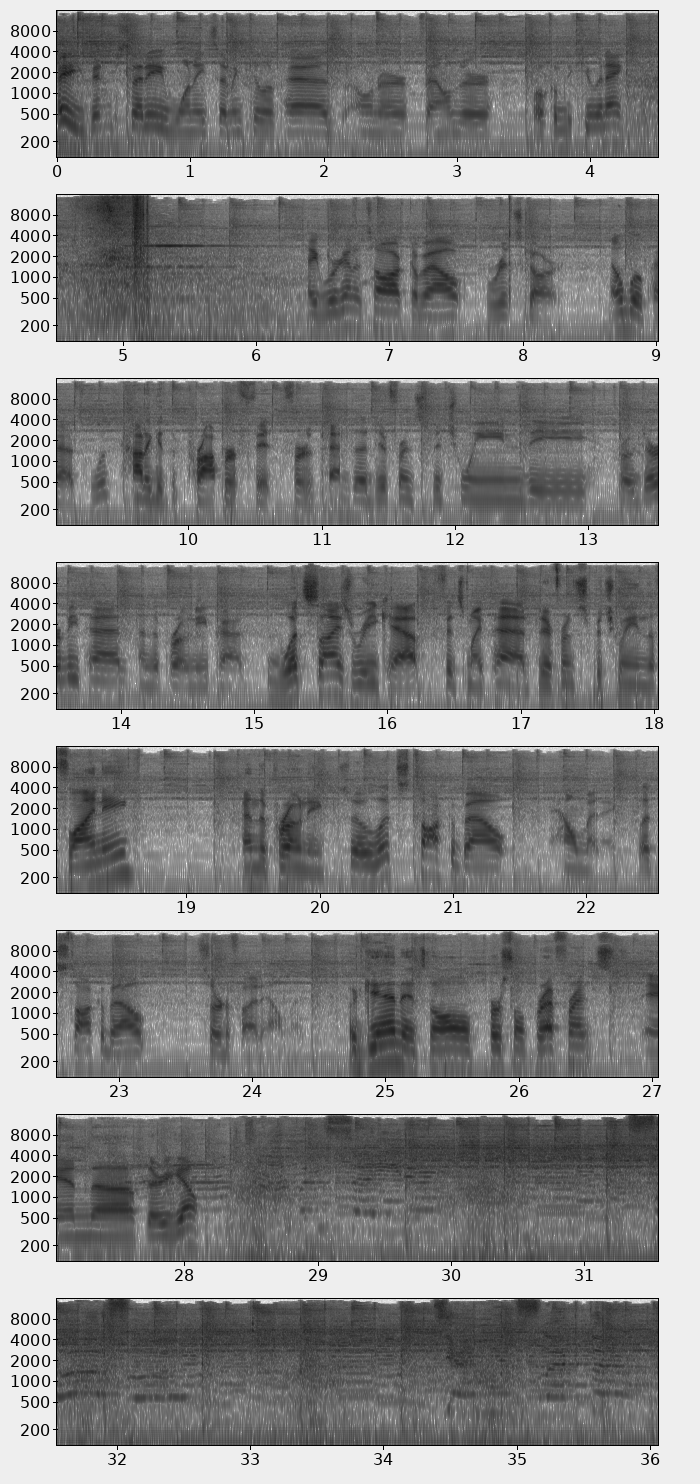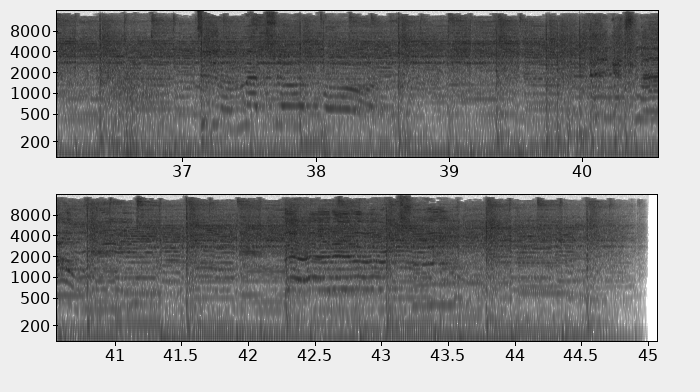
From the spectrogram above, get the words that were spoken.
Hey, Vin Pacetti, 187 Killer Pads, owner, founder. Welcome to Q&A. Hey, we're gonna talk about wrist guard, elbow pads, what, how to get the proper fit for the pad. The difference between the Pro Derby pad and the Pro knee pad. What size recap fits my pad? Difference between the fly knee and the Pro knee. So let's talk about helmeting. Let's talk about certified helmet. Again, it's all personal preference, and uh, there you go.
